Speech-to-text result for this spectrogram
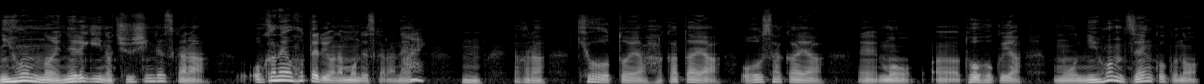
日本のエネルギーの中心ですからお金を掘ってるようなもんですからね、はい、うん、だから京都や博多や大阪やえー、もう東北やもう日本全国の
